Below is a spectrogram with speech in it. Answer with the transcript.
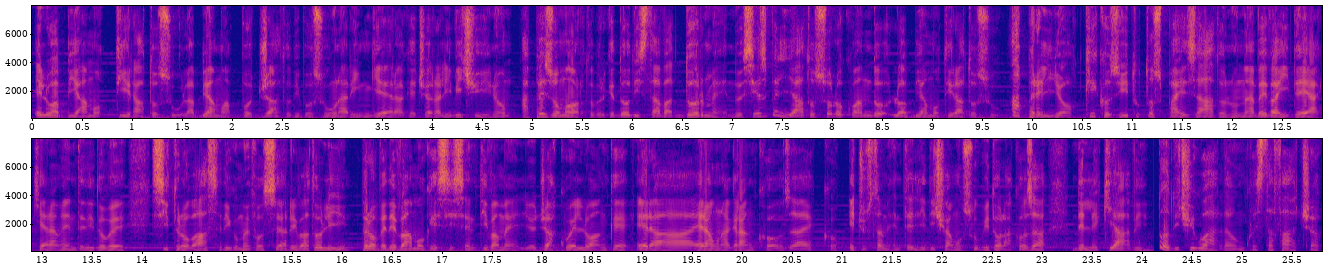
e lo abbiamo tirato su, l'abbiamo appoggiato tipo su una ringhiera che c'era lì vicino, a peso morto perché Dodi stava dormendo e si è svegliato solo quando lo abbiamo tirato su. Apre gli occhi così, tutto spaesato, non aveva idea chiaramente di dove si trovasse, di come fosse arrivato lì, però vedevamo che si sentiva meglio e già quello anche era, era una gran cosa, ecco. E giustamente gli diciamo subito la cosa delle chiavi. Dodi ci guarda con questa faccia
